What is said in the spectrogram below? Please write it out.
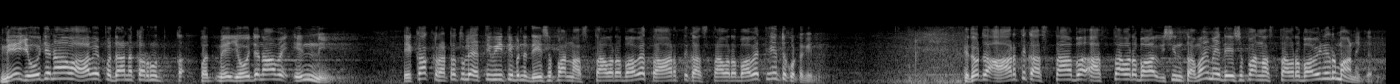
මේ යෝජනාව ආවේ ප්‍රධාන කරුණු මේ යෝජනාව එන්නේ එකක් රට තුළ ඇති වී තිබෙන දේශපාලන අස්ථාවර භාවයත් ආර්ථික අස්ථාවර භාවයත් හේතු කොටගෙන. එතකොට ආර්ථික අස්ථාව අස්ථාවර භාවය විසින් තමයි මේ දේශපාලන අස්ථාවර භාවය නිර්මාණය කරන්නේ.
